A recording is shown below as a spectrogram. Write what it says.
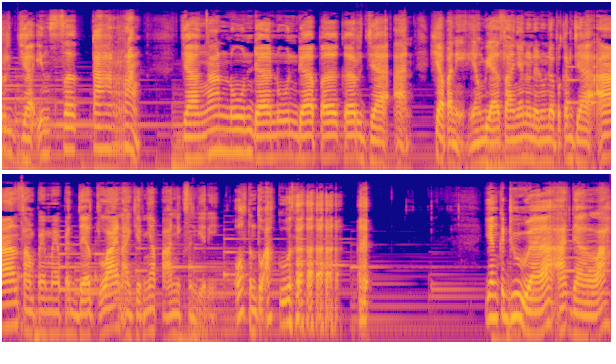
kerjain sekarang. Jangan nunda-nunda pekerjaan. Siapa nih yang biasanya nunda-nunda pekerjaan sampai mepet deadline akhirnya panik sendiri? Oh, tentu aku. Yang kedua adalah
